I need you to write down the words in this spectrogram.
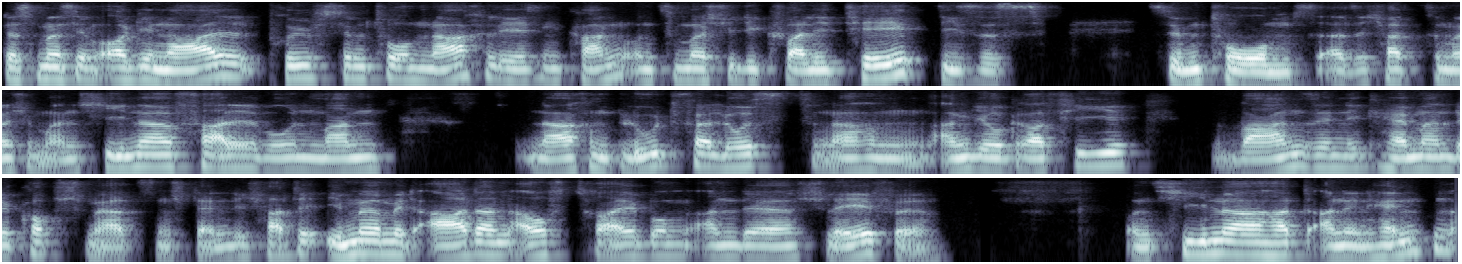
dass man es im Originalprüfsymptom nachlesen kann und zum Beispiel die Qualität dieses Symptoms. Also ich hatte zum Beispiel mal einen China-Fall, wo ein Mann nach einem Blutverlust, nach einer Angiografie wahnsinnig hämmernde Kopfschmerzen ständig hatte, immer mit Adernauftreibung an der Schläfe. Und China hat an den Händen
